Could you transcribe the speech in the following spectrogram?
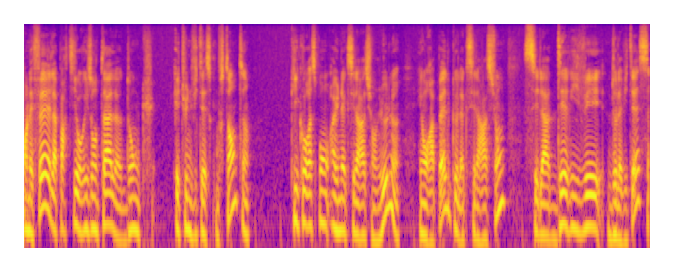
En effet, la partie horizontale donc est une vitesse constante, qui correspond à une accélération nulle, et on rappelle que l'accélération, c'est la dérivée de la vitesse,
